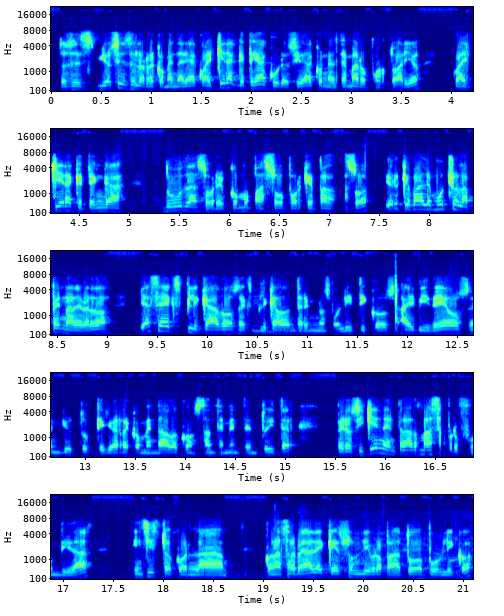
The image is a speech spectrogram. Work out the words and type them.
entonces yo sí se lo recomendaría a cualquiera que tenga curiosidad con el tema aeroportuario, cualquiera que tenga dudas sobre cómo pasó, por qué pasó, yo creo que vale mucho la pena, de verdad. Ya se ha explicado, se ha explicado en términos políticos, hay videos en YouTube que yo he recomendado constantemente en Twitter, pero si quieren entrar más a profundidad, insisto, con la, con la salvedad de que es un libro para todo público,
